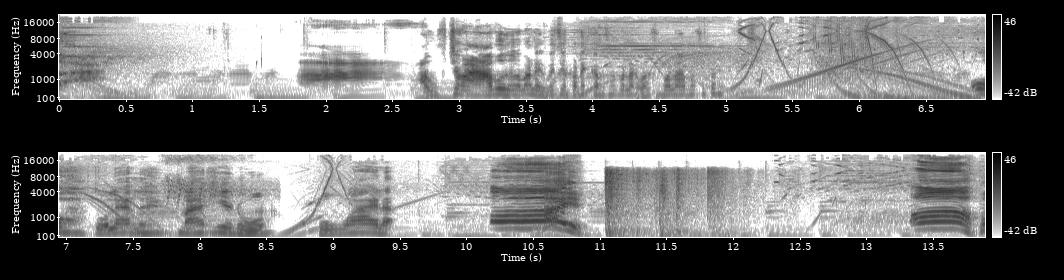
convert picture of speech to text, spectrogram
อ่า เอาชาบอร์มาหนึ่งไม่เสร็จพลังกับพลังหลังพลังพลังโอ้ตัวแรกเลย มาที่หนูกูไหว้ละโอ้ยโอ้โห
